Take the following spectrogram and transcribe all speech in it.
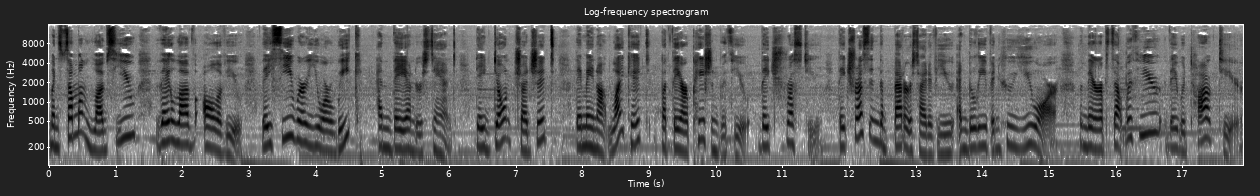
When someone loves you, they love all of you. They see where you are weak and they understand. They don't judge it. They may not like it, but they are patient with you. They trust you. They trust in the better side of you and believe in who you are. When they're upset with you, they would talk to you,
